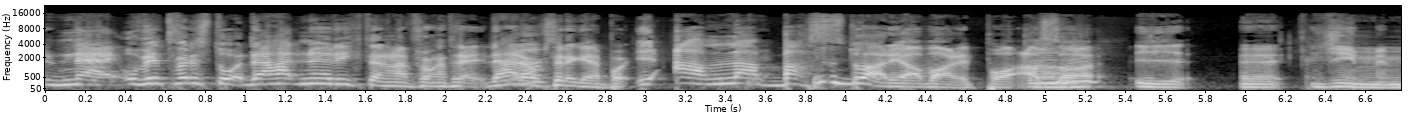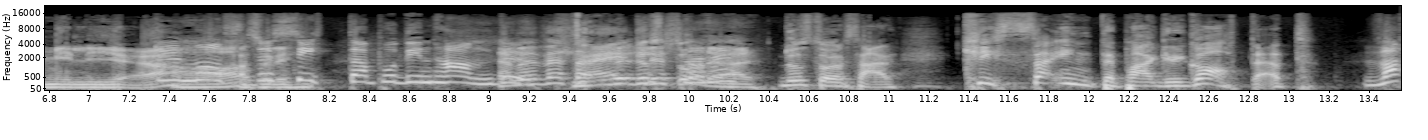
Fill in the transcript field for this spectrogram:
Nej, och vet du vad det står? Det här, nu riktar jag den här frågan till dig. Det här har jag också reagerat på. I alla bastuar jag har varit på, alltså i eh, gymmiljö. Du måste alltså, det- sitta på din handduk. Ja, men vänta, Nej, då står, det det, här. då står det så här. Kissa inte på aggregatet. Va?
